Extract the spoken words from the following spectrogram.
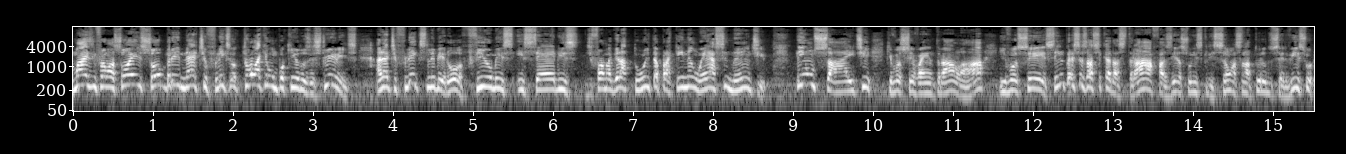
Mais informações sobre Netflix. Eu vou falar aqui um pouquinho dos streamings. A Netflix liberou filmes e séries de forma gratuita para quem não é assinante. Tem um site que você vai entrar lá e você, sem precisar se cadastrar, fazer a sua inscrição, assinatura do serviço,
